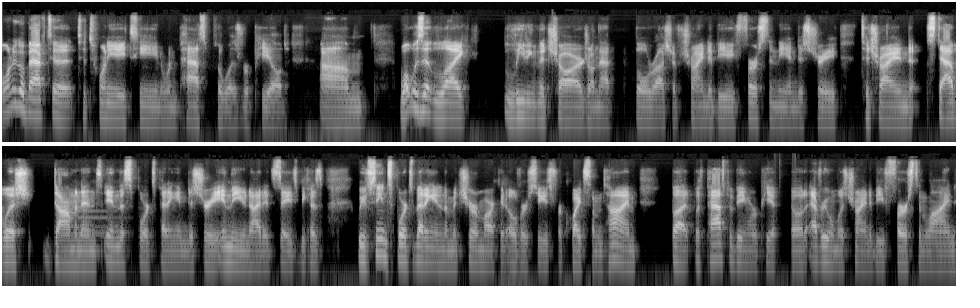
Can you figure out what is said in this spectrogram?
I want to go back to to 2018 when PASPA was repealed. Um, what was it like leading the charge on that bull rush of trying to be first in the industry to try and establish dominance in the sports betting industry in the United States? Because we've seen sports betting in a mature market overseas for quite some time. But with PASPA being repealed, everyone was trying to be first in line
